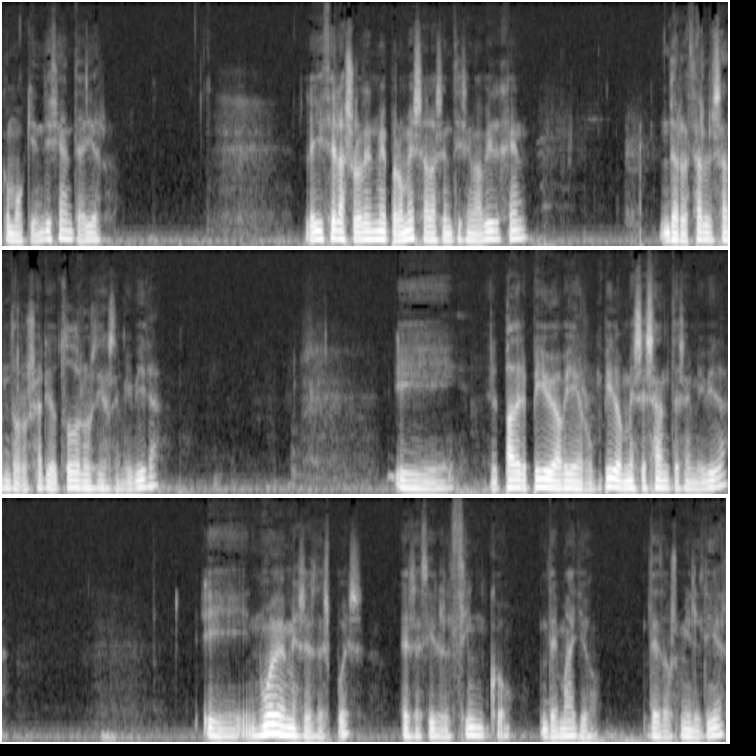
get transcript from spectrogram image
como quien dice anteayer. Le hice la solemne promesa a la Santísima Virgen de rezar el Santo Rosario todos los días de mi vida. Y el Padre Pío había irrumpido meses antes en mi vida. Y nueve meses después, es decir, el 5 de mayo de 2010,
